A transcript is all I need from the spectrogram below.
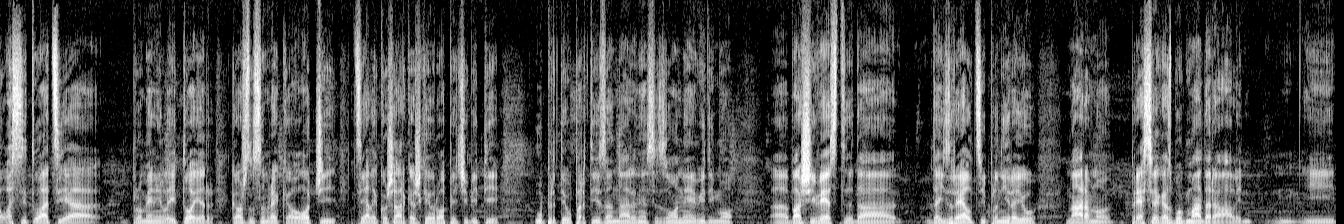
ova situacija promenila i to, jer kao što sam rekao, oči cele košarkaške Evrope će biti uprte u Partizan naredne sezone. Vidimo a, baš i vest da, da Izraelci planiraju, naravno, pre svega zbog Madara, ali i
